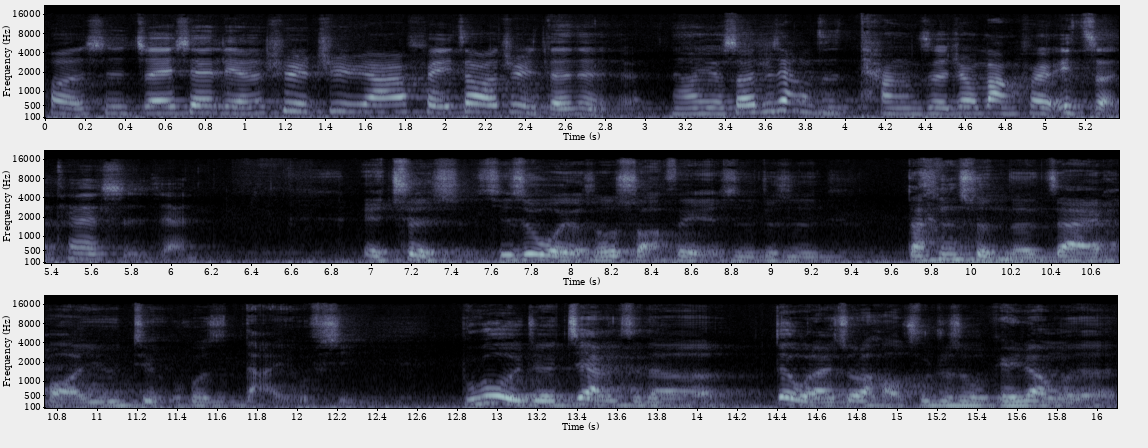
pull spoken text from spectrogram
或者是追一些连续剧啊、肥皂剧等等的。然后有时候就这样子躺着，就浪费了一整天的时间。哎，确实，其实我有时候耍废也是，就是单纯的在画 YouTube 或是打游戏。不过我觉得这样子的对我来说的好处，就是我可以让我的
